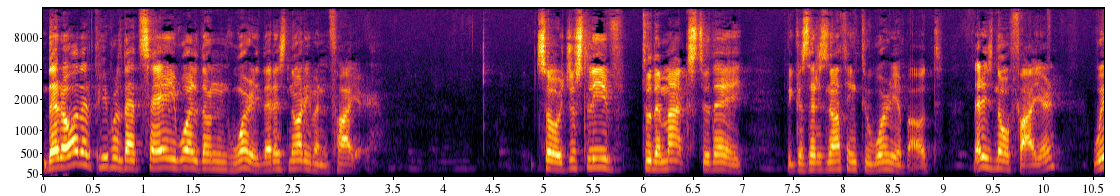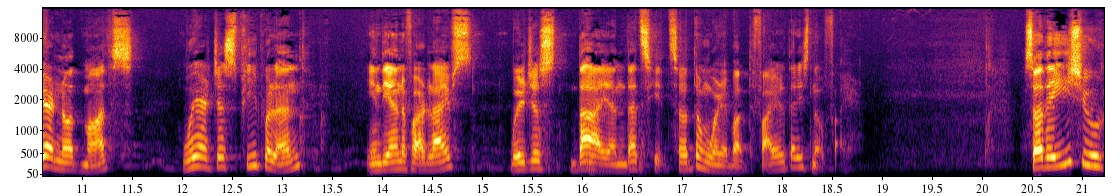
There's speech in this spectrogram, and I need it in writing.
There are other people that say, well, don't worry, there is not even fire. So just live to the max today because there is nothing to worry about. There is no fire. We are not moths. We are just people, and in the end of our lives, We'll just die and that's it. So don't worry about the fire, there is no fire. So the issue,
